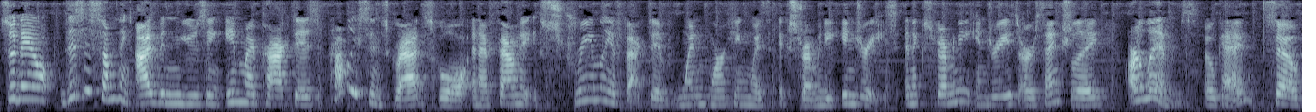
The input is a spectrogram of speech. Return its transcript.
So now this is something I've been using in my practice probably since grad school and I've found it extremely effective when working with extremity injuries. And extremity injuries are essentially our limbs, okay? So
